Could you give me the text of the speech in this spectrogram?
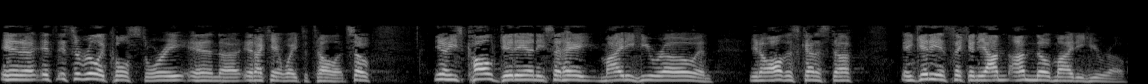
and uh, it's, it's a really cool story, and, uh, and I can't wait to tell it. So, you know, he's called Gideon. He said, hey, mighty hero. And you know, all this kind of stuff. And Gideon's thinking, yeah, I'm, I'm no mighty hero.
